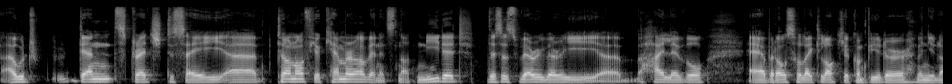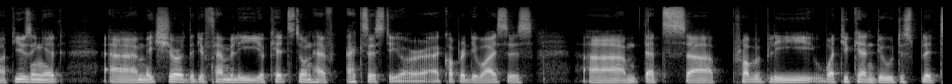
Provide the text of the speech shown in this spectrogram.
I would then stretch to say uh, turn off your camera when it's not needed. This is very, very uh, high level, uh, but also like lock your computer when you're not using it. Uh, make sure that your family, your kids don't have access to your uh, corporate devices um, that's uh, probably what you can do to split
